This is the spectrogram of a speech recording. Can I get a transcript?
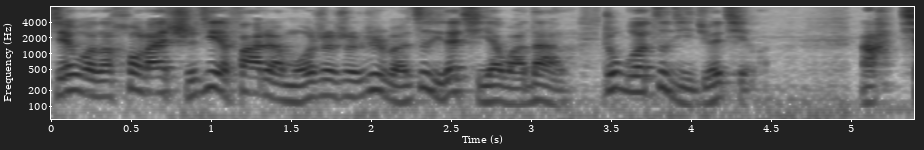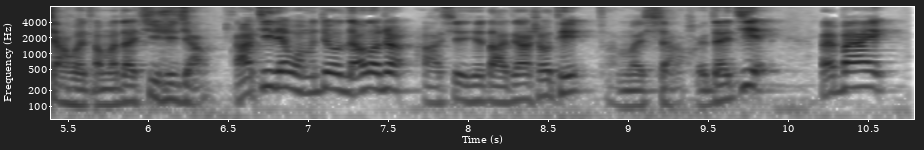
结果呢，后来实际发展模式是日本自己的企业完蛋了，中国自己崛起了。啊，下回咱们再继续讲啊！今天我们就聊到这儿啊，谢谢大家收听，咱们下回再见，拜拜。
